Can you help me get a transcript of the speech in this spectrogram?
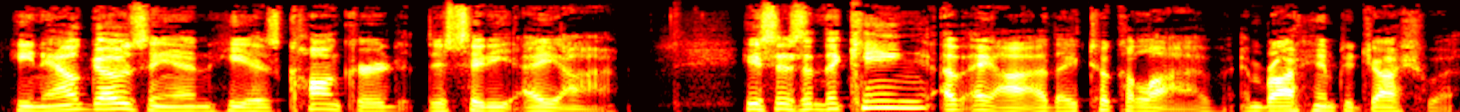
He now goes in, he has conquered the city Ai. He says, And the king of Ai they took alive, and brought him to Joshua.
